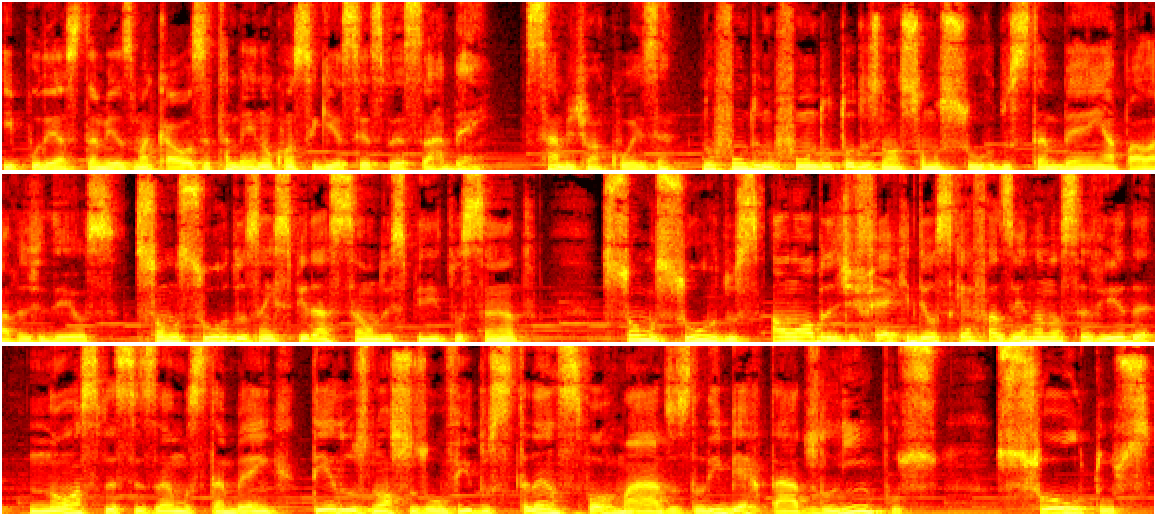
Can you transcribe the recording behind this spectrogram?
e por esta mesma causa também não conseguia se expressar bem. Sabe de uma coisa? No fundo, no fundo, todos nós somos surdos também à palavra de Deus. Somos surdos à inspiração do Espírito Santo somos surdos a uma obra de fé que Deus quer fazer na nossa vida. Nós precisamos também ter os nossos ouvidos transformados, libertados, limpos, soltos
